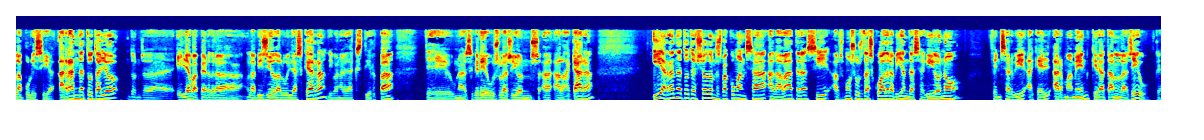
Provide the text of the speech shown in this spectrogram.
la policia. Arran de tot allò, doncs, eh, ella va perdre la visió de l'ull esquerre, li van haver d'extirpar, té unes greus lesions a, a la cara, i arran de tot això doncs, va començar a debatre si els Mossos d'Esquadra havien de seguir o no fent servir aquell armament que era tan lesiu, que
